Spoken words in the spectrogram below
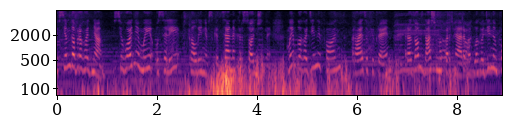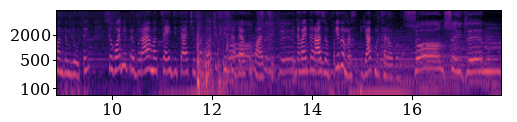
всім доброго дня! Сьогодні ми у селі Калинівське, це на Херсонщини. Ми благодійний фонд Rise of Ukraine разом з нашими партнерами, благодійним фондом Лютий. Сьогодні прибираємо цей дитячий садочок після деокупації. І давайте разом подивимось, як ми це робимо. сонце й дим.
